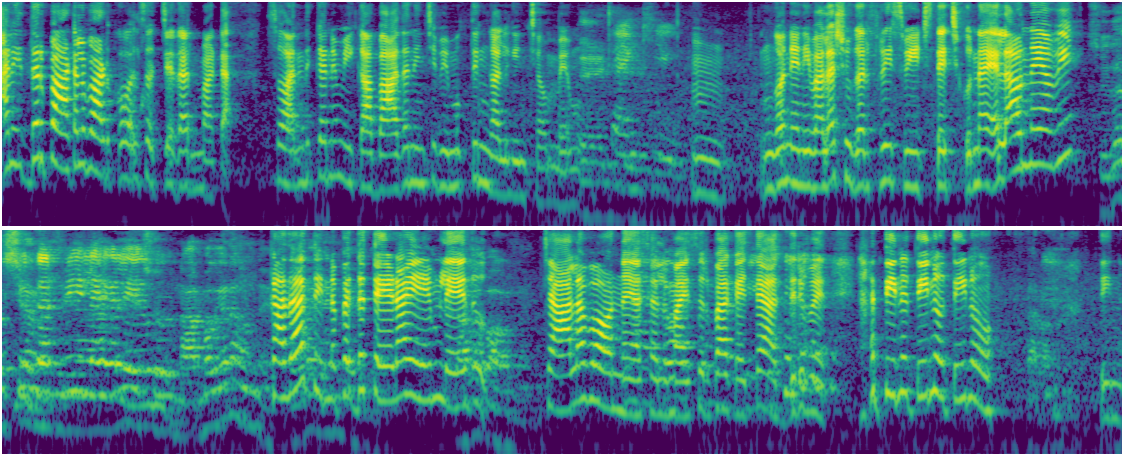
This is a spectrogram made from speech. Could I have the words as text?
అని ఇద్దరు పాటలు పాడుకోవాల్సి వచ్చేది అనమాట సో అందుకని మీకు ఆ బాధ నుంచి విముక్తిని కలిగించాం మేము. ఇంకో నేను ఇవాళ షుగర్ ఫ్రీ స్వీట్స్ తెచ్చుకున్నా. ఎలా ఉన్నాయి అవి? కదా తిన్న పెద్ద తేడా ఏం లేదు. చాలా బాగున్నాయి. అసలు మైసూర్ పాక్ అయితే అదిరిపోయింది తిను తిను తిను. తిను.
